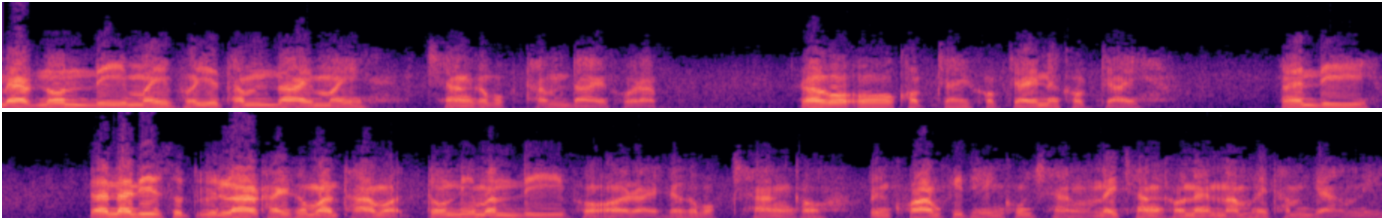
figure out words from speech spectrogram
แบบน้นดีไหมพอจะทำได้ไหมช่างเขาบอกทำได้ครับ เราก็โอ้ขอบใจขอบใจนะขอบใจนั่นดี แล้วในที่สุดเวลาใครเข้ามาถามว่า ตรงนี้มันดี เพราะอะไร แล้วก็บอกช่างเขาเป็นความคิดเห็นของช่าง ในช่างเขาแนะนำให้ทำอย่างนี้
